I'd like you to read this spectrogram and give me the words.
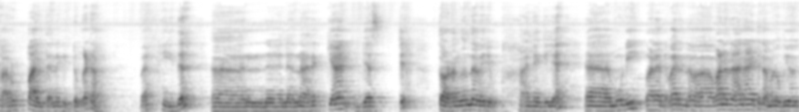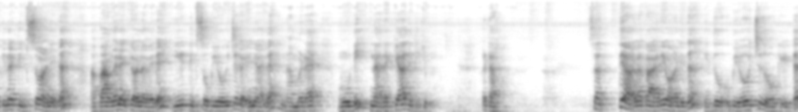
കറുപ്പായി തന്നെ കിട്ടും കേട്ടോ. അപ്പം ഇത് നരയ്ക്കാൻ ജസ്റ്റ് തുടങ്ങുന്നവരും അല്ലെങ്കിൽ മുടി വള വരുന്ന വളരാനായിട്ട് നമ്മൾ ഉപയോഗിക്കുന്ന ടിപ്സുമാണിത് അപ്പം അങ്ങനെയൊക്കെയുള്ളവർ ഈ ടിപ്സ് ഉപയോഗിച്ച് കഴിഞ്ഞാൽ നമ്മുടെ മുടി നരയ്ക്കാതിരിക്കും. കേട്ടോ. സത്യമുള്ള കാര്യമാണിത്. ഇത് ഉപയോഗിച്ച് നോക്കിയിട്ട്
